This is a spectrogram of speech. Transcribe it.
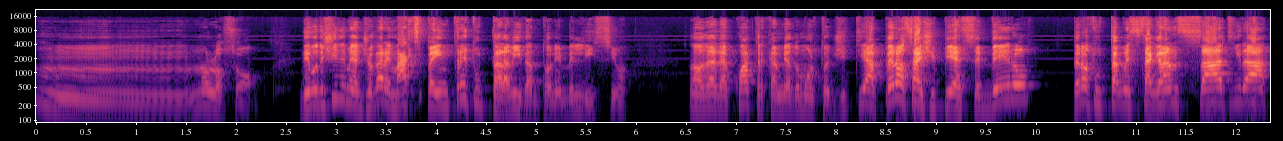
Mm, non lo so. Devo decidermi a giocare Max Payne 3 tutta la vita, Antonio, è bellissimo. No, dai, dal 4 è cambiato molto GTA. Però, sai, CPS è vero. Però tutta questa gran satira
